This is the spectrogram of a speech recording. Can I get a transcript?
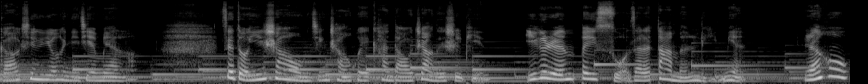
高兴又和你见面了。在抖音上，我们经常会看到这样的视频：一个人被锁在了大门里面，然后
